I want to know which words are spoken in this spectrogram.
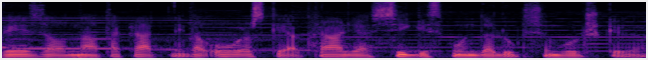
vezal na takratnega ogrskega kralja Sigismunda Luksemburškega.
